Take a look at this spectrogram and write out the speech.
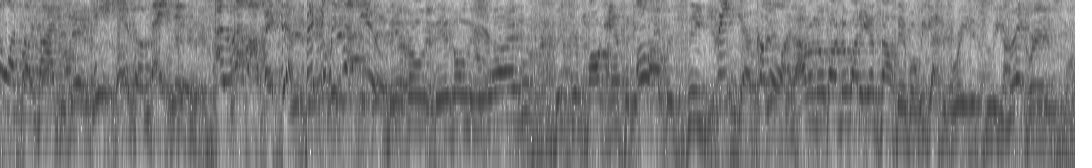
on, somebody. today. He is amazing. Listen. I love our bishop. Bishop, we There- love you. There's only, there's only one Bishop Anthony Oh, Piper Sr. Senior, come Listen, on. I don't know about nobody else out there, but we got the greatest leader. Let- Greatest one.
